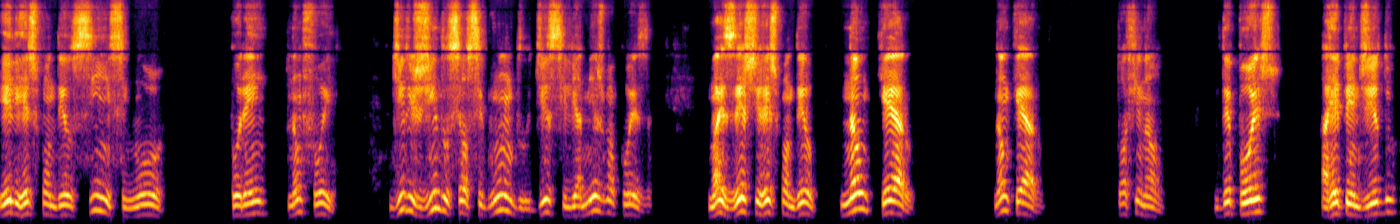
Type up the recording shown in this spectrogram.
Ele respondeu: Sim, senhor. Porém, não foi. Dirigindo-se ao segundo, disse-lhe a mesma coisa. Mas este respondeu: Não quero, não quero. Tofe não. Depois, arrependido,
